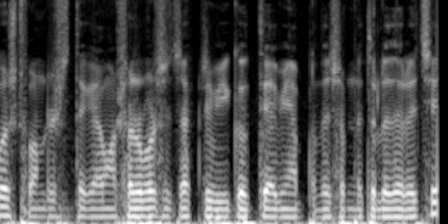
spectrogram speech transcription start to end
কোস্ট ফাউন্ডেশন থেকে আমার সর্বশেষ চাকরি বিজ্ঞপ্তি আমি আপনাদের সামনে তুলে ধরেছি।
